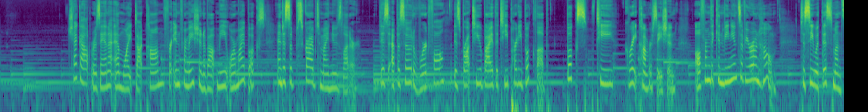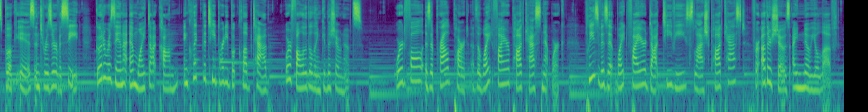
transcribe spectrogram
Check out roseannamwhite.com for information about me or my books and to subscribe to my newsletter. This episode of Wordfall is brought to you by the Tea Party Book Club books, tea, great conversation, all from the convenience of your own home. To see what this month's book is and to reserve a seat, go to roseannamwhite.com and click the Tea Party Book Club tab or follow the link in the show notes. Wordfall is a proud part of the Whitefire Podcast Network, Please visit whitefire.tv slash podcast for other shows I know you'll love.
